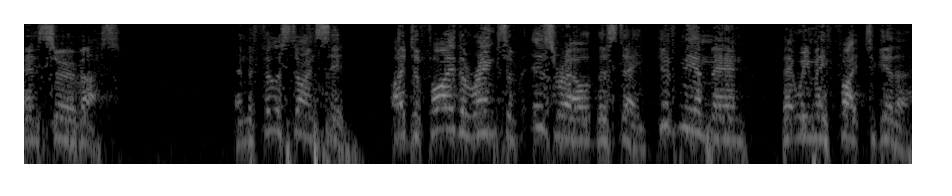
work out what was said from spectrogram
and serve us. And the Philistine said, I defy the ranks of Israel this day. Give me a man that we may fight together.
